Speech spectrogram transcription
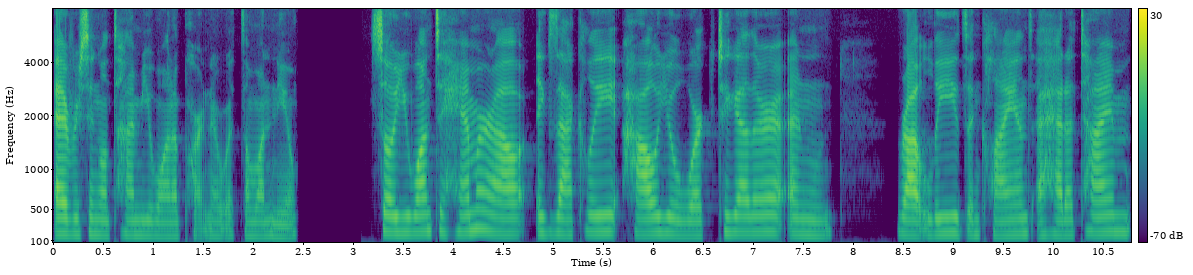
every single time you want to partner with someone new. So you want to hammer out exactly how you'll work together and route leads and clients ahead of time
